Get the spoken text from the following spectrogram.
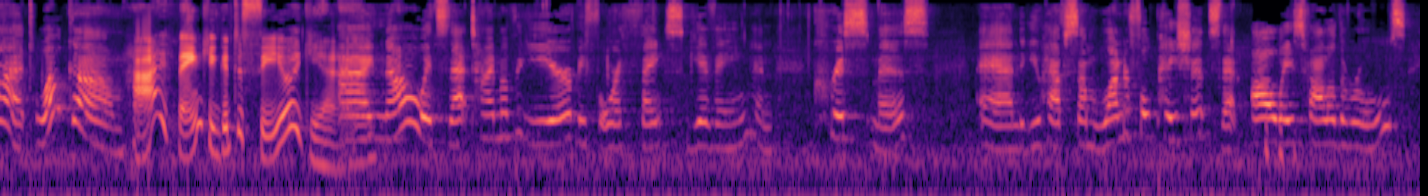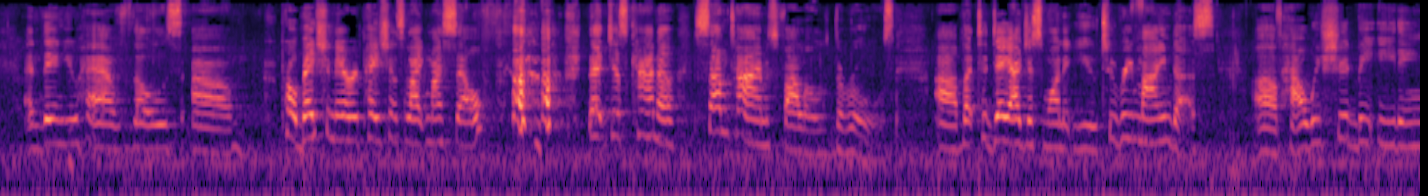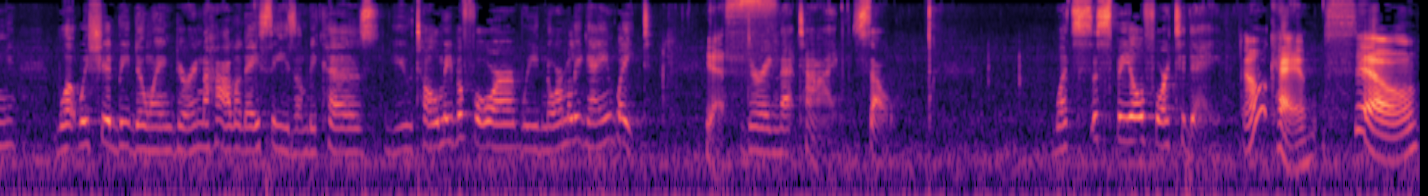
B. Welcome. Hi, thank you. Good to see you again. I know it's that time of the year before Thanksgiving and Christmas, and you have some wonderful patients that always follow the rules, and then you have those um, probationary patients like myself that just kind of sometimes follow the rules. Uh, but today I just wanted you to remind us of how we should be eating, what we should be doing during the holiday season because you told me before we normally gain weight yes. during that time. So, what's the spiel for today? Okay, so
